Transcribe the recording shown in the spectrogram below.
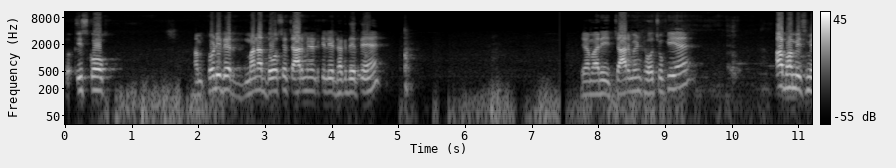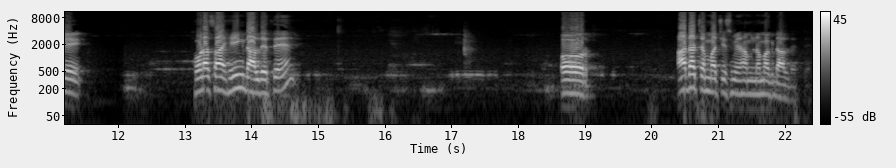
तो इसको हम थोड़ी देर, माना दो से चार मिनट के लिए ढक देते हैं। ये हमारी चार मिनट हो चुकी है। अब हम इसमें थोड़ा सा हींग डाल देते हैं। और आधा चम्मच इसमें हम नमक डाल देते हैं।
